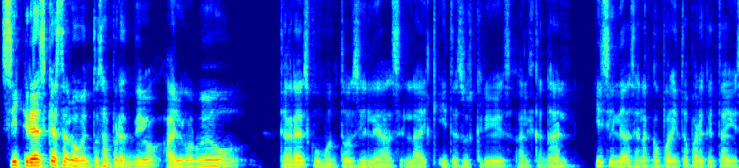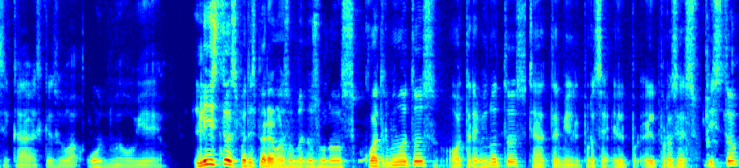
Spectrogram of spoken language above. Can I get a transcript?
Si crees que hasta el momento has aprendido algo nuevo, te agradezco un montón si le das like y te suscribes al canal. Y si le das la campanita para que te avise cada vez que suba un nuevo video. Listo, después de esperar más o menos unos 4 minutos o 3 minutos, ya termina el, proceso. Listo.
